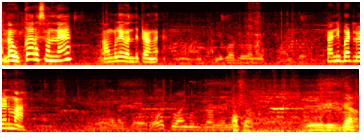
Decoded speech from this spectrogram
அதான் உட்கார சொன்னேன். அவங்களே வந்துட்டாங்க. தண்ணி பாட்டில் வேணுமா? எங்களுக்கு இதுதான்.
